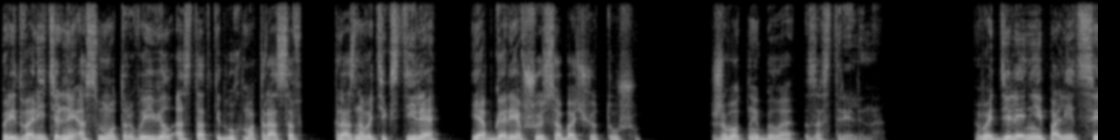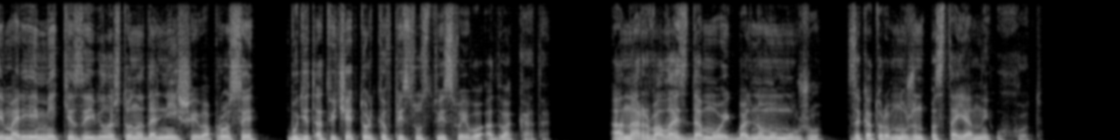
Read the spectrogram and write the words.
Предварительный осмотр выявил остатки двух матрасов, разного текстиля и обгоревшую собачью тушу. Животное было застрелено. В отделении полиции Мария Мекки заявила, что на дальнейшие вопросы будет отвечать только в присутствии своего адвоката. Она рвалась домой к больному мужу, за которым нужен постоянный уход.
